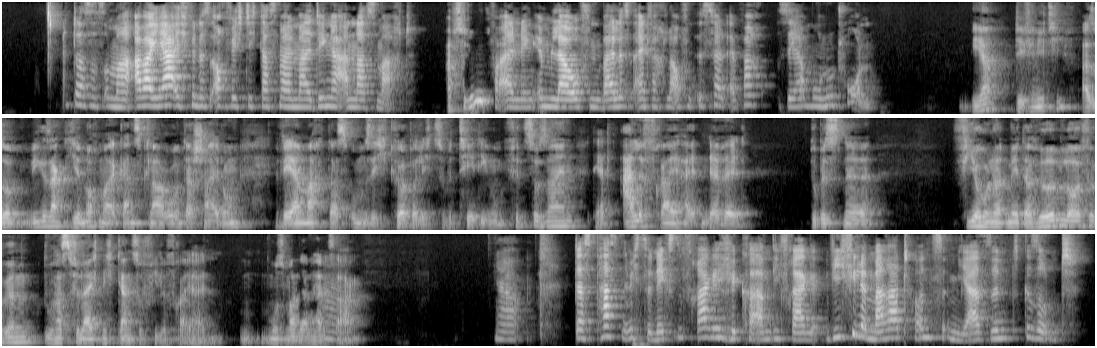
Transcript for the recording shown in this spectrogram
das ist immer, aber ja, ich finde es auch wichtig, dass man mal Dinge anders macht. Absolut. Vor allen Dingen im Laufen, weil es einfach Laufen ist halt einfach sehr monoton. Ja, definitiv. Also wie gesagt, hier nochmal ganz klare Unterscheidung. Wer macht das, um sich körperlich zu betätigen, um fit zu sein? Der hat alle Freiheiten der Welt. Du bist eine 400 Meter Hürdenläuferin, du hast vielleicht nicht ganz so viele Freiheiten, muss man dann halt mhm. sagen. Ja, das passt nämlich zur nächsten Frage. Hier kam die Frage, wie viele Marathons im Jahr sind gesund?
